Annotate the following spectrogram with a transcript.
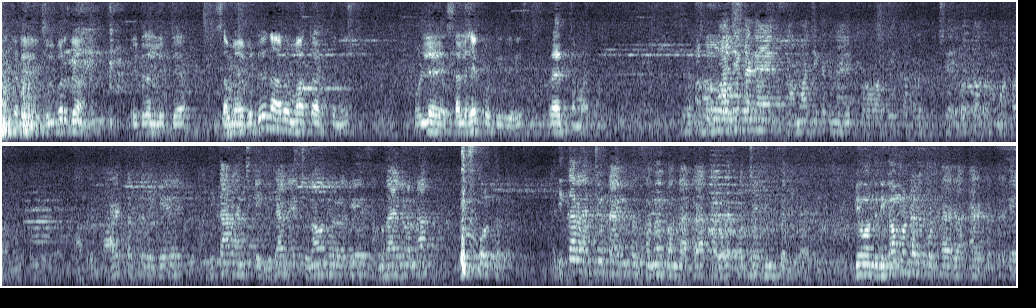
ಆ ಕಡೆ ಗುಲ್ಬರ್ಗ ಇದರಲ್ಲಿದ್ದೆ. ಸಮಯವಿದ್ದರೆ ನಾನು ಮಾತಾಡ್ತೀನಿ. ಒಳ್ಳೆಯ ಸಲಹೆ ಕೊಟ್ಟಿದ್ದೀರಿ. ಪ್ರಯತ್ನ ಮಾಡ್ತೀನಿ. ಸಾಮಾಜಿಕ ನ್ಯಾಯ ಸಾಮಾಜಿಕ ನ್ಯಾಯ ಕಾಂಗ್ರೆಸ್ ಪಕ್ಷ ಯಾವತ್ತಾದರೂ ಮಾತಾಡ್ಕೊಂಡು ಆದರೆ ಕಾರ್ಯಕರ್ತರಿಗೆ ಅಧಿಕಾರ ಹಂಚಿಕೆ, ಈಗಾಗಲೇ ಚುನಾವಣೆಯೊಳಗೆ ಸಮುದಾಯಗಳನ್ನು ಬೆಳೆಸ್ಕೊಳ್ತದೆ. ಅಧಿಕಾರ ಹಂಚುವ ಟೈಮ್ ಸಮಯ ಬಂದಾಗ ಕಾಂಗ್ರೆಸ್ ಪಕ್ಷ ಹಿಂದೆ ಸರಿತಾ ಇದೆ. ನೀವು ಒಂದು ನಿಗಮ ಮಂಡಳಿ ಕೊಡ್ತಾ ಇಲ್ಲ, ಕಾರ್ಯಕರ್ತರಿಗೆ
